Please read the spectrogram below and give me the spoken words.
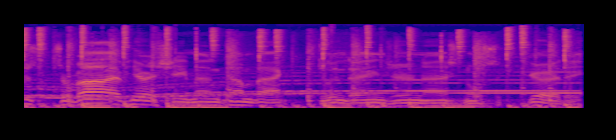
just survive Hiroshima and come back to endanger national security.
